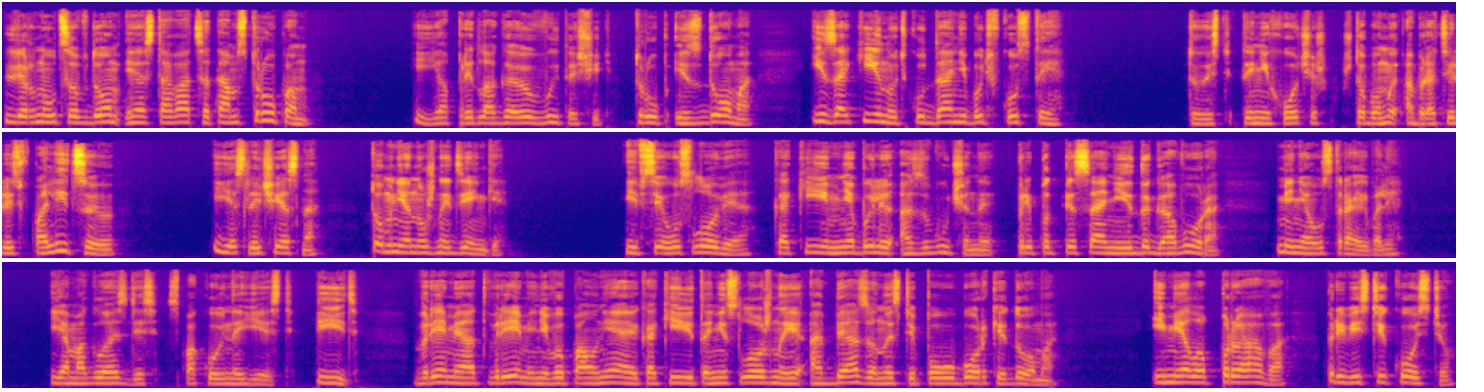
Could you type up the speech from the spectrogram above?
Вернуться в дом и оставаться там с трупом? И я предлагаю вытащить труп из дома и закинуть куда-нибудь в кусты. То есть ты не хочешь, чтобы мы обратились в полицию? Если честно, то мне нужны деньги. И все условия, какие мне были озвучены при подписании договора, меня устраивали. Я могла здесь спокойно есть, пить, время от времени выполняя какие-то несложные обязанности по уборке дома. Имела право привести Костю.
